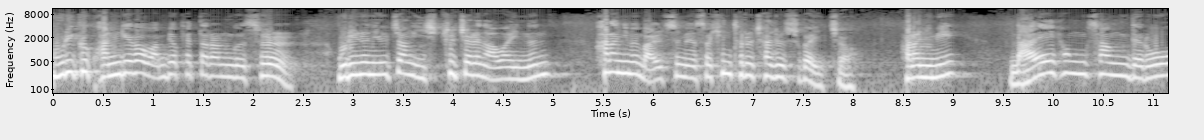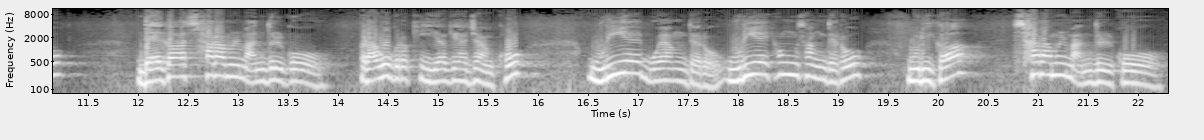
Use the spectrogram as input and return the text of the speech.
우리 그 관계가 완벽했다라는 것을 우리는 1장 27절에 나와 있는 하나님의 말씀에서 힌트를 찾을 수가 있죠. 하나님이 나의 형상대로 내가 사람을 만들고 라고 그렇게 이야기하지 않고 우리의 모양대로, 우리의 형상대로 우리가 사람을 만들고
